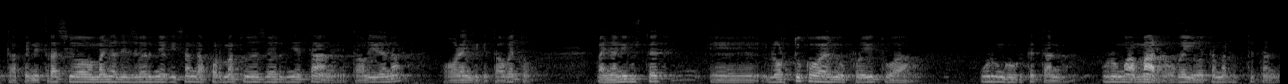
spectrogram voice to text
eta penetrazio maila desberdinak izan da formatu desberdinetan eta hori dena oraindik eta hobeto. Baina nik usteet e, lortuko baino proiektua urrungo urtetan, urrungo 10, 20, 30 urtetan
